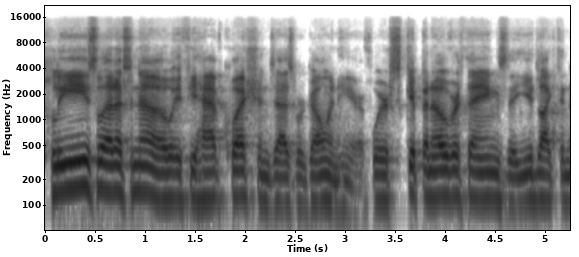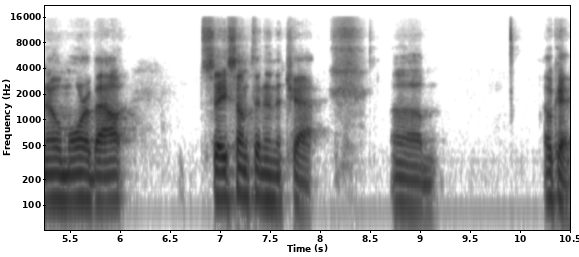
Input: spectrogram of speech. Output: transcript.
please let us know if you have questions as we're going here. If we're skipping over things that you'd like to know more about, say something in the chat. Um, okay.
